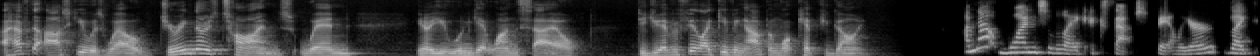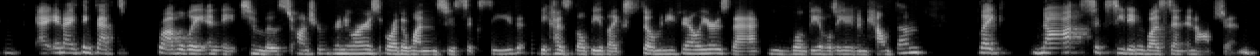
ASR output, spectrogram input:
I have to ask you as well, during those times when you know you wouldn't get one sale, did you ever feel like giving up and what kept you going? I'm not one to like accept failure. Like, and I think that's probably innate to most entrepreneurs or the ones who succeed because there'll be like so many failures that you won't be able to even count them. Like, not succeeding wasn't an option.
